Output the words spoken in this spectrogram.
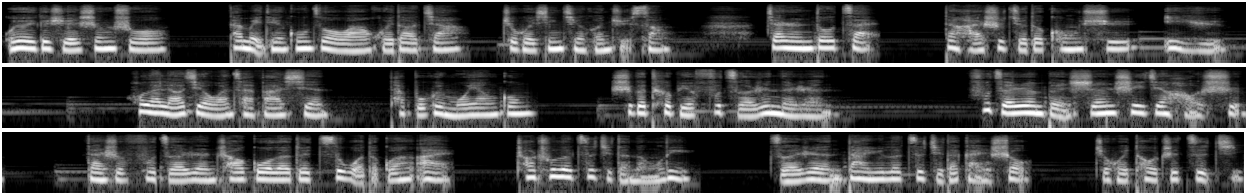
我有一个学生说，他每天工作完回到家就会心情很沮丧，家人都在，但还是觉得空虚、抑郁。后来了解完才发现，他不会磨洋工。是个特别负责任的人，负责任本身是一件好事，但是负责任超过了对自我的关爱，超出了自己的能力，责任大于了自己的感受，就会透支自己，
